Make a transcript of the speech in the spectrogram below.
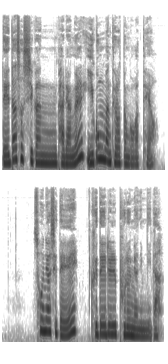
네다섯 시간 가량을 이 곡만 들었던 것 같아요. 소녀시대의 그대를 부르면입니다.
